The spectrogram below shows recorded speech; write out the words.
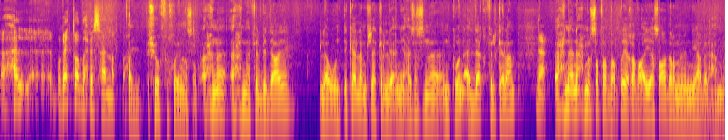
هل بغيت توضح بس هالنقطة؟ طيب شوف أخوي ناصر إحنا إحنا في البداية لو نتكلم بشكل يعني على أساس نكون أدق في الكلام نعم إحنا نحمل صفة ضبطية قضائيه صادرة من النيابة العامة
